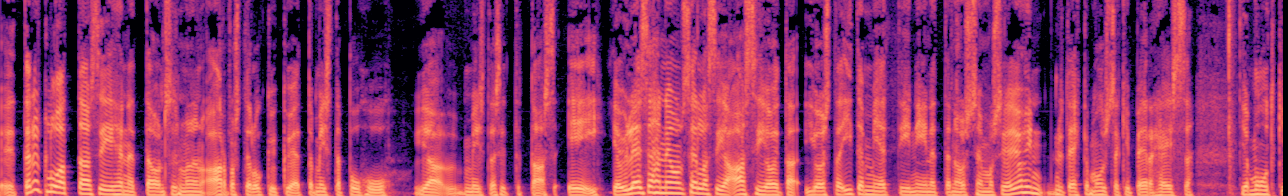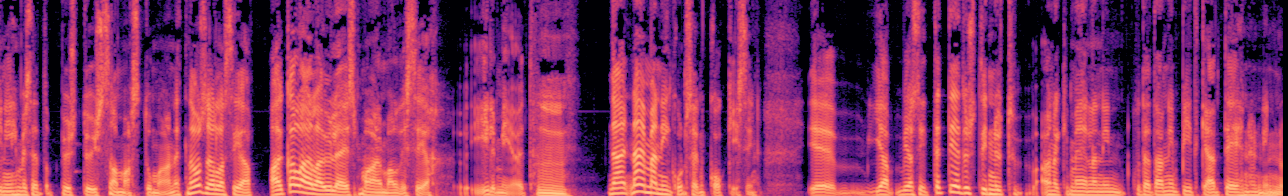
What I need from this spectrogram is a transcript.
että nyt luottaa siihen, että on semmoinen arvostelukyky, että mistä puhuu ja mistä sitten taas ei. Ja yleensähän ne on sellaisia asioita, joista itse miettii niin, että ne olisi semmoisia, joihin nyt ehkä muissakin perheissä ja muutkin ihmiset pystyisi samastumaan. Että ne on sellaisia aika lailla yleismaailmallisia ilmiöitä. Mm. Näin, näin mä niin kuin sen kokisin. Ja, ja, ja sitten tietysti nyt ainakin meillä, niin kun tätä on niin pitkään tehnyt, niin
